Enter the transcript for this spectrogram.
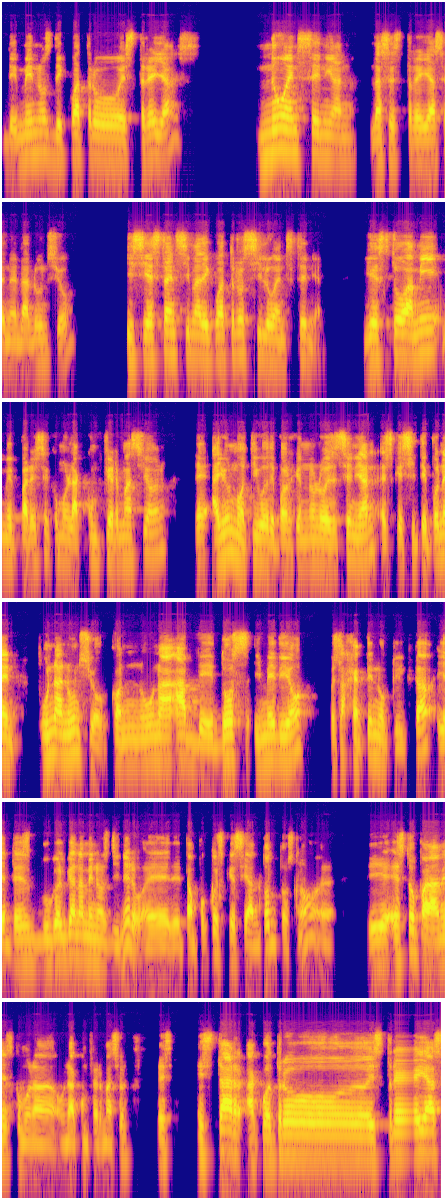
de menos de cuatro estrellas, no enseñan las estrellas en el anuncio, y si está encima de cuatro, sí lo enseñan. Y esto a mí me parece como la confirmación. Hay un motivo de por qué no lo enseñan, es que si te ponen un anuncio con una app de dos y medio, pues la gente no clica y entonces Google gana menos dinero. Eh, tampoco es que sean tontos, ¿no? Eh, y esto para mí es como una, confirmación. Es estar a cuatro estrellas,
